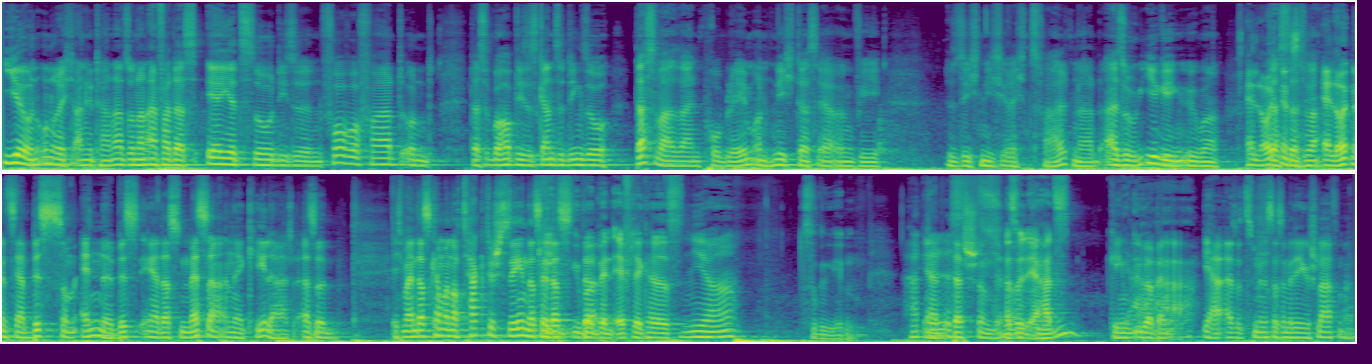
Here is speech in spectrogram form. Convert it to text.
ihr ein Unrecht angetan hat, sondern einfach, dass er jetzt so diesen Vorwurf hat und dass überhaupt dieses ganze Ding so, das war sein Problem und nicht, dass er irgendwie sich nicht rechts verhalten hat. Also ihr gegenüber. Er leugnet das es ja bis zum Ende, bis er das Messer an der Kehle hat. Also, ich meine, das kann man noch taktisch sehen, dass er das. Über da- Ben Affleck hat es Ja. Zugegeben. Hat Ja, er es das stimmt. Also er hat's gegenüber Ja. Ben. Ja, also zumindest, dass er mit ihr geschlafen hat.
